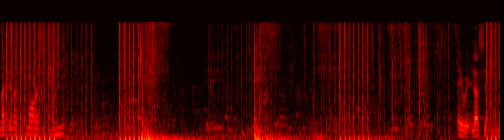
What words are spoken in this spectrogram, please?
mathématiquement là c'est fini. Et ouais, là c'est fini.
